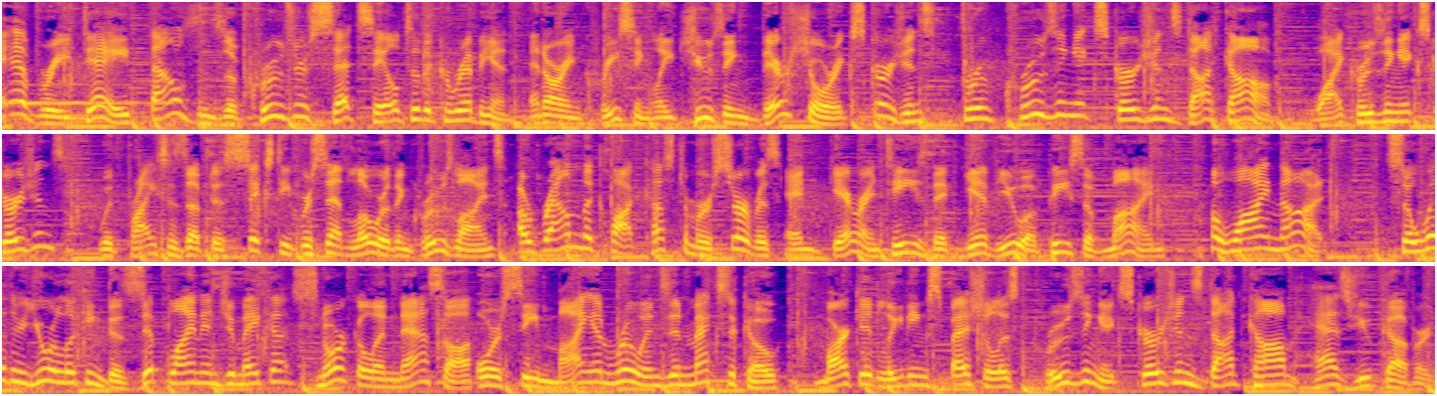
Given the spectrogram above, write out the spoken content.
Every day, thousands of cruisers set sail to the Caribbean and are increasingly choosing their shore excursions through cruisingexcursions.com. Why cruising excursions? With prices up to 60% lower than cruise lines, around the clock customer service, and guarantees that give you a peace of mind, why not? So whether you're looking to zip line in Jamaica, snorkel in Nassau, or see Mayan ruins in Mexico, market leading specialist cruisingexcursions.com has you covered.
